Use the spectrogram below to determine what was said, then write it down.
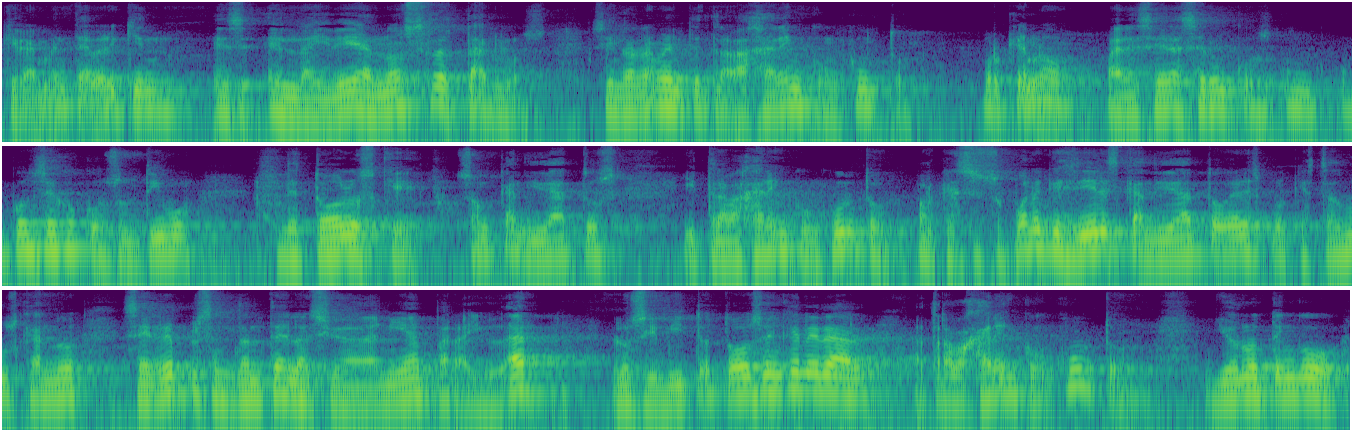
que realmente a ver quién es la idea, no es tratarlos, sino realmente trabajar en conjunto. ¿Por qué no? Parecer ser un, un, consejo consultivo de todos los que son candidatos y trabajar en conjunto, porque se supone que si eres candidato eres porque estás buscando ser representante de la ciudadanía para ayudar. Los invito a todos en general a trabajar en conjunto. Yo no tengo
